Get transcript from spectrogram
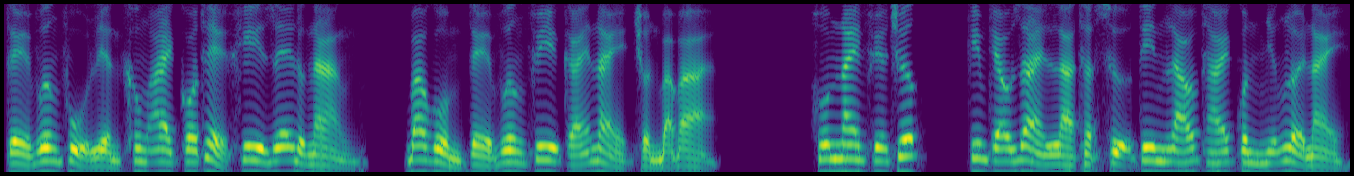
tề vương phủ liền không ai có thể khi dễ được nàng, bao gồm tề vương phi cái này chuẩn bà bà. Hôm nay phía trước, Kim kéo dài là thật sự tin Lão Thái quân những lời này.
